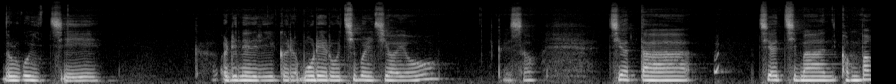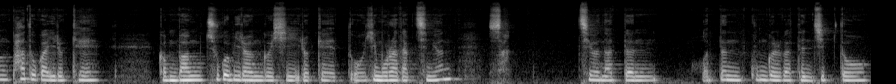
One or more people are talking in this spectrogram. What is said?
놀고 있지. 그 어린애들이 그 모래로 집을 지어요. 그래서 지었다 지었지만 금방 파도가 이렇게 금방 죽음이라는 것이 이렇게 또 힘으로 닥치면 싹 지어놨던 어떤 궁궐 같은 집도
